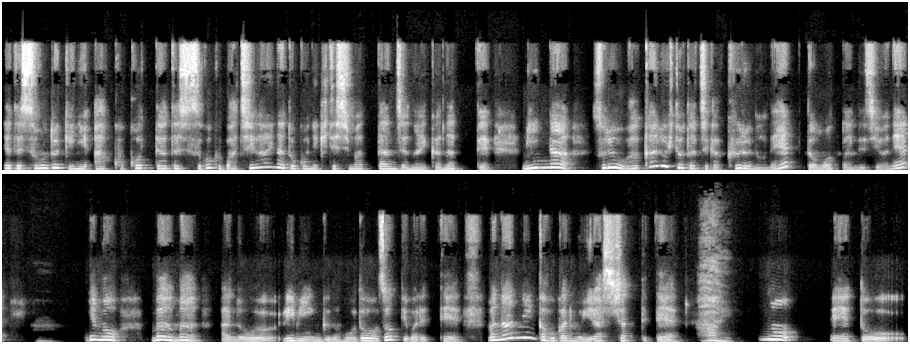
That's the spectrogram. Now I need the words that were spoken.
で私その時に、あ、ここって私すごく場違いなとこに来てしまったんじゃないかなって、みんなそれを分かる人たちが来るのねって思ったんですよね。でも、まあまあ、あの、リビングの方どうぞって言われて、まあ何人か他にもいらっしゃってて、はい。そのえっ、ー、と、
